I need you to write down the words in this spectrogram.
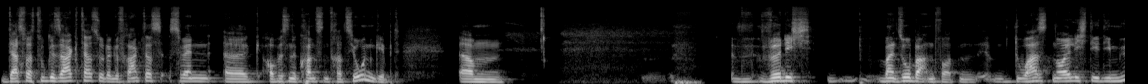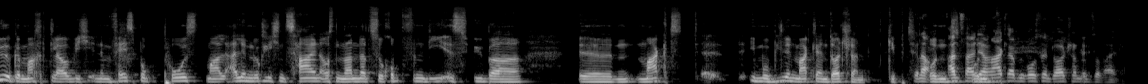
das, was du gesagt hast oder gefragt hast, Sven, äh, ob es eine Konzentration gibt, ähm, würde ich mal so beantworten. Du hast neulich dir die Mühe gemacht, glaube ich, in einem Facebook-Post mal alle möglichen Zahlen auseinander zu rupfen, die es über ähm, Markt, äh, Immobilienmakler in Deutschland gibt. Genau, und, Anzahl und, der Maklerbüros in Deutschland und so weiter.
